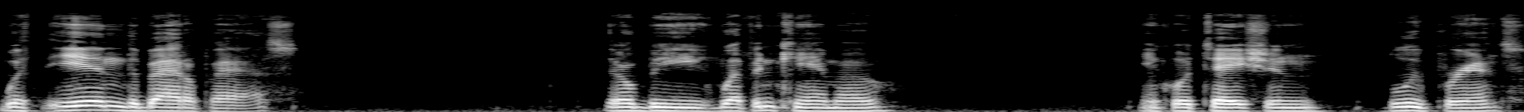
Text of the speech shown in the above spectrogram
within the Battle Pass, there will be weapon camo, in quotation, blueprints.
